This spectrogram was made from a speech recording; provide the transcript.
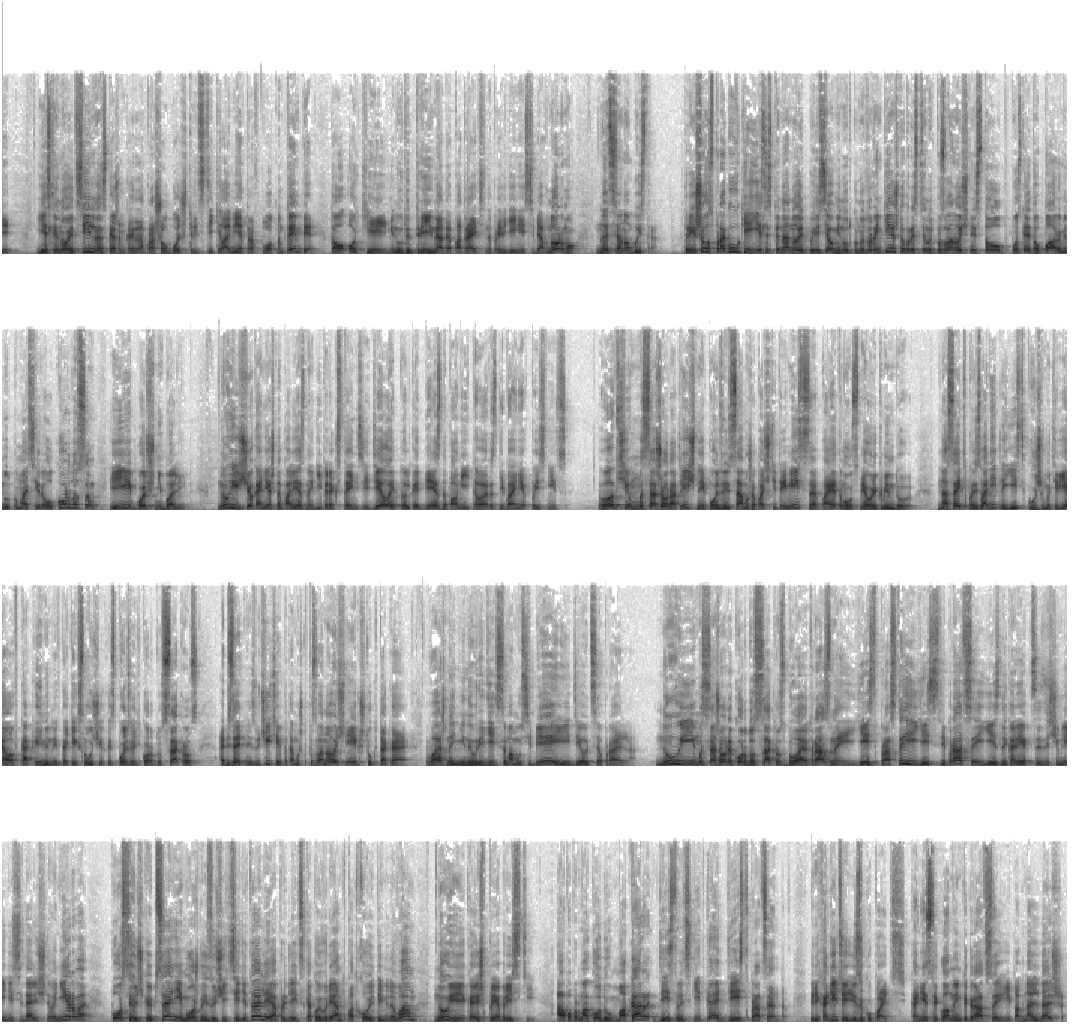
Если ноет сильно, скажем, когда там прошел больше 30 километров в плотном темпе, то окей, минуты 3 надо потратить на приведение себя в норму, но это все равно быстро. Пришел с прогулки, если спина ноет, повисел минутку на турнике, чтобы растянуть позвоночный столб, после этого пару минут помассировал кордусом и больше не болит. Ну и еще, конечно, полезно гиперэкстензии делать, только без дополнительного разгибания в пояснице. В общем, массажер отличный, пользуюсь сам уже почти 3 месяца, поэтому смело рекомендую. На сайте производителя есть куча материалов, как именно и в каких случаях использовать кордус сакрус. Обязательно изучите, потому что позвоночник штука такая. Важно не навредить самому себе и делать все правильно. Ну и массажеры Cordus Sacrus бывают разные. Есть простые, есть с вибрацией, есть для коррекции защемления седалищного нерва. По ссылочке в описании можно изучить все детали, определить, какой вариант подходит именно вам, ну и, конечно, приобрести. А по промокоду МАКАР действует скидка 10%. Переходите и закупайтесь. Конец рекламной интеграции и погнали дальше.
